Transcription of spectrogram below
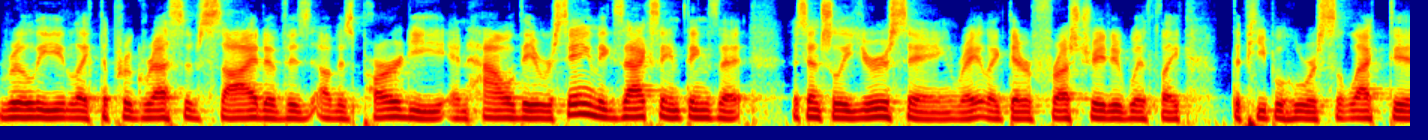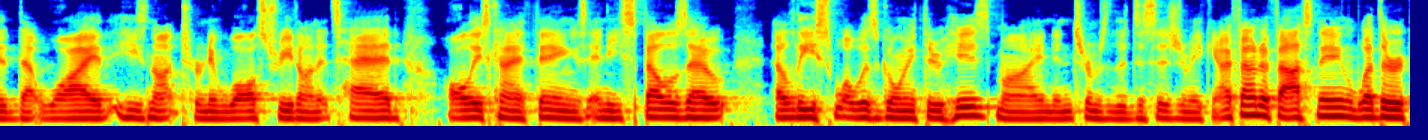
really like the progressive side of his of his party and how they were saying the exact same things that essentially you're saying right? Like they're frustrated with like the people who were selected that why he's not turning wall street on its head all these kind of things. And he spells out at least what was going through his mind in terms of the decision making. I found it fascinating whether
